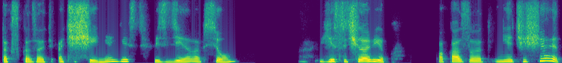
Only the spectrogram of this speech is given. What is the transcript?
так сказать, очищение есть везде, во всем. Если человек показывает, не очищает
